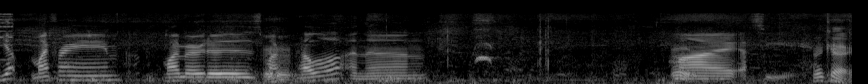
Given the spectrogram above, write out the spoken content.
Yep, my frame, my motors, my uh-huh. propeller, and then oh. my FC. Okay.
